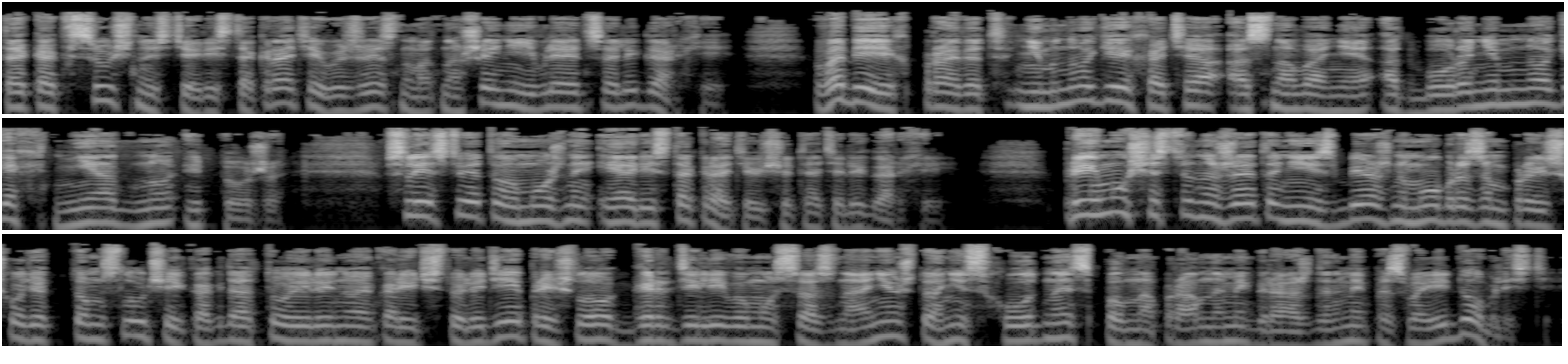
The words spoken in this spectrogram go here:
так как в сущности аристократия в известном отношении является олигархией. В обеих правят немногие, хотя основание отбора немногих не одно и то же. Вследствие этого можно и аристократию считать олигархией. Преимущественно же это неизбежным образом происходит в том случае, когда то или иное количество людей пришло к горделивому сознанию, что они сходны с полноправными гражданами по своей доблести.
